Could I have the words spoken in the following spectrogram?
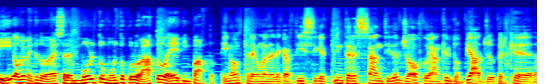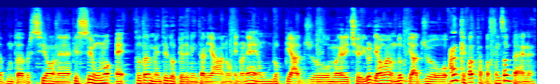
lì ovviamente doveva essere molto molto colorato e d'impatto. Inoltre una delle caratteristiche più interessanti del gioco è anche il doppiaggio perché appunto la versione PS1 è totalmente doppiata in italiano. E non è un doppiaggio magari ci ricordiamo ma è un doppiaggio anche fatto abbastanza bene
